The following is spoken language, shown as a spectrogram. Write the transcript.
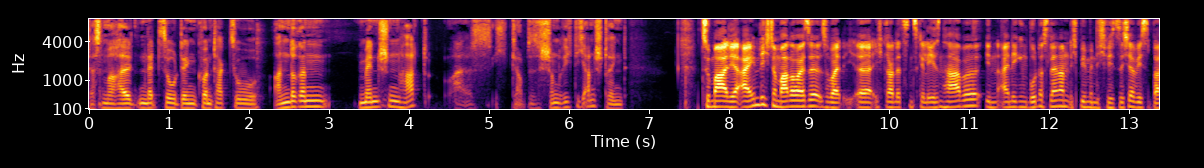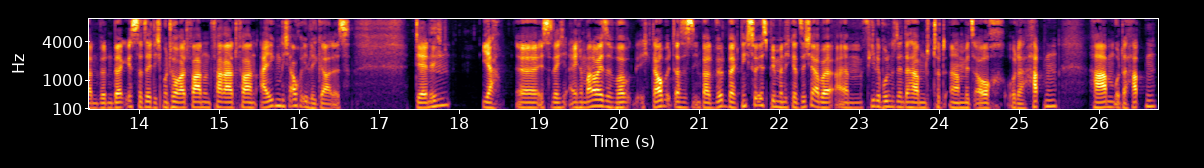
dass man halt nicht so den Kontakt zu anderen Menschen hat ich glaube, das ist schon richtig anstrengend. Zumal ja eigentlich normalerweise, soweit äh, ich gerade letztens gelesen habe, in einigen Bundesländern, ich bin mir nicht sicher, wie es in Baden-Württemberg ist, tatsächlich Motorradfahren und Fahrradfahren eigentlich auch illegal ist. Denn Echt? Ja, äh, ist tatsächlich eigentlich normalerweise, ich glaube, dass es in Baden-Württemberg nicht so ist, bin mir nicht ganz sicher, aber ähm, viele Bundesländer haben, haben jetzt auch oder hatten haben oder hatten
